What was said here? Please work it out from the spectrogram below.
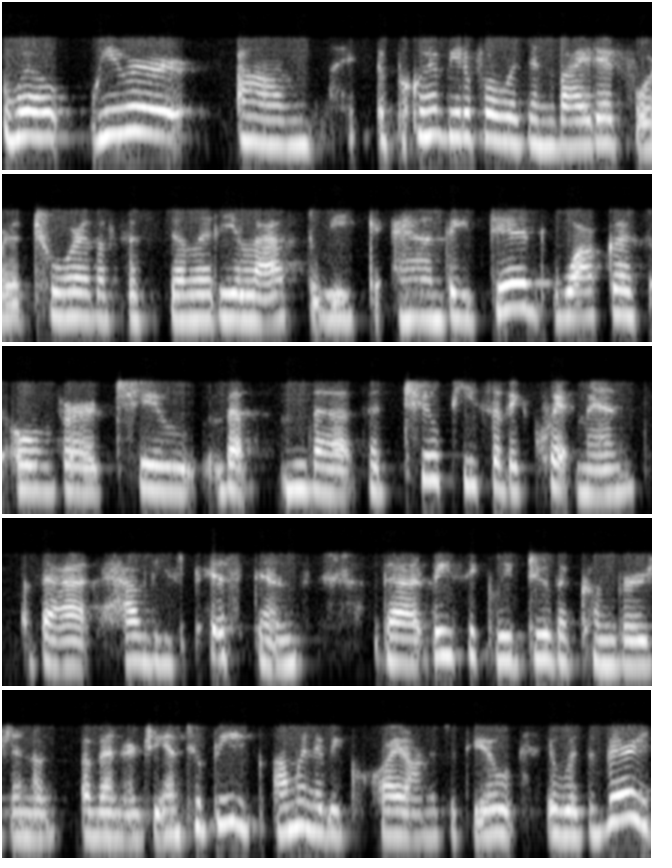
well, we were um, Pacoima Beautiful was invited for a tour of the facility last week, and they did walk us over to the the, the two piece of equipment that have these pistons that basically do the conversion of, of energy. And to be, I'm going to be quite honest with you, it was very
